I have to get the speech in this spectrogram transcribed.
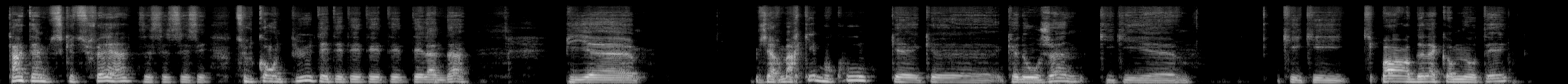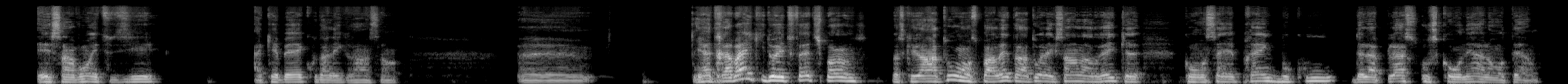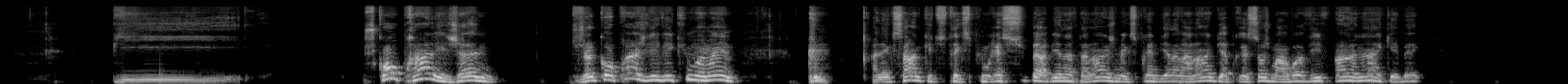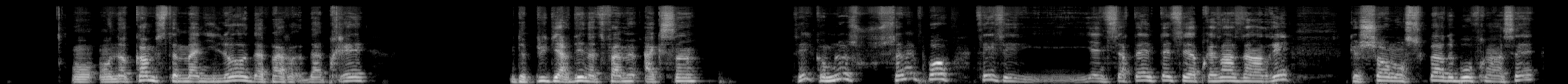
quand tu aimes ce que tu fais, hein, tu le comptes plus, tu es, là-dedans. Puis euh, j'ai remarqué beaucoup que, que, nos jeunes qui, qui, euh, qui, qui, qui partent de la communauté et s'en vont étudier à Québec ou dans les grands centres. Euh, il y a un travail qui doit être fait, je pense. Parce que tantôt, on se parlait, tantôt, Alexandre André, que qu'on s'imprègne beaucoup de la place où ce qu'on est à long terme. Puis, je comprends les jeunes. Je le comprends, je l'ai vécu moi-même. Alexandre, que tu t'exprimerais super bien dans ta langue, je m'exprime bien dans ma langue, puis après ça, je m'en vais vivre un an à Québec. On, a comme cette manie-là d'après de plus garder notre fameux accent. Tu sais, comme là, je ne sais même pas. Tu sais, il y a une certaine, peut-être c'est la présence d'André, que je sors mon super de beau français,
